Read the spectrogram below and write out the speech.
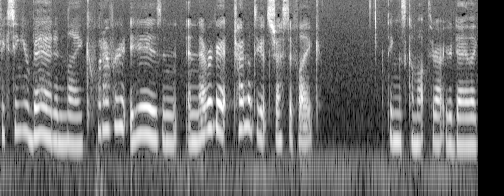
fixing your bed and like whatever it is and and never get try not to get stressed if like things come up throughout your day. Like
